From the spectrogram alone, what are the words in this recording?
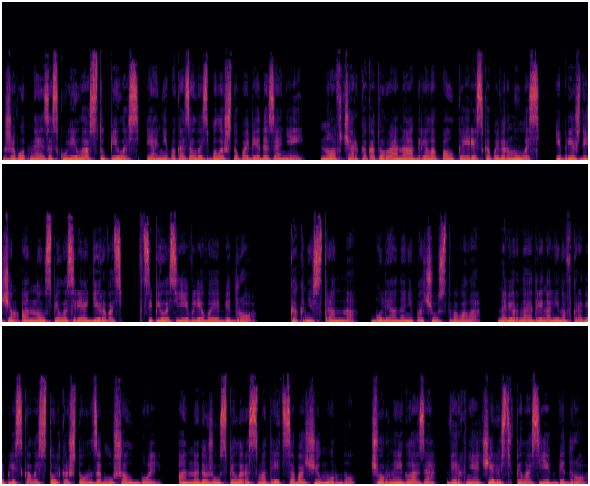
Животное заскулило, оступилось, и Анне показалось было, что победа за ней. Но овчарка, которую она огрела палкой, резко повернулась, и прежде чем Анна успела среагировать, вцепилась ей в левое бедро. Как ни странно, боли она не почувствовала. Наверное, адреналина в крови плескалось столько, что он заглушал боль. Анна даже успела рассмотреть собачью морду. Черные глаза, верхняя челюсть впилась ей в бедро.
